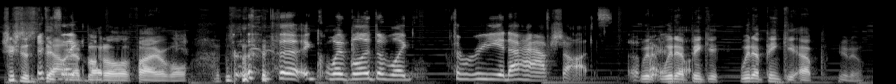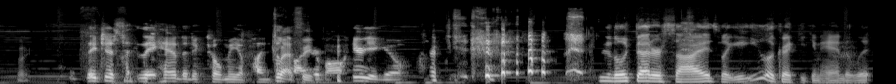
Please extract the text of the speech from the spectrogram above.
She's just down like- a bottle of Fireball the equivalent of like three and a half shots. of with, with a Fireball. pinky with a pinky up. You know. Like, They just they handed Iktomi a pint Classy. of fireball. Here you go. You looked at her size, but you- you look like you can handle it.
